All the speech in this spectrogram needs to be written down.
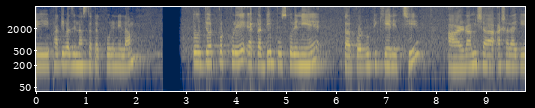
এই ফাঁকিবাজি নাস্তাটা করে নিলাম। তো জটপট করে একটা ডিম পুষ করে নিয়ে তারপর রুটি খেয়ে নিচ্ছি। আর রামিসা আসার আগে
